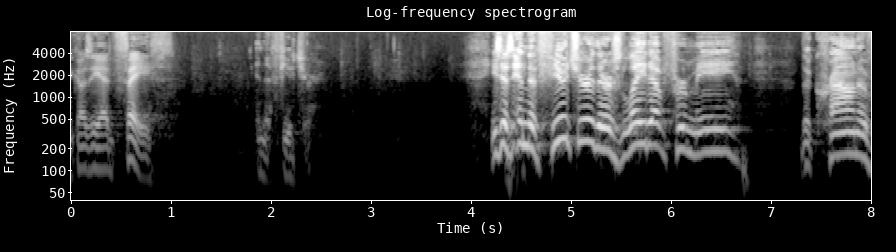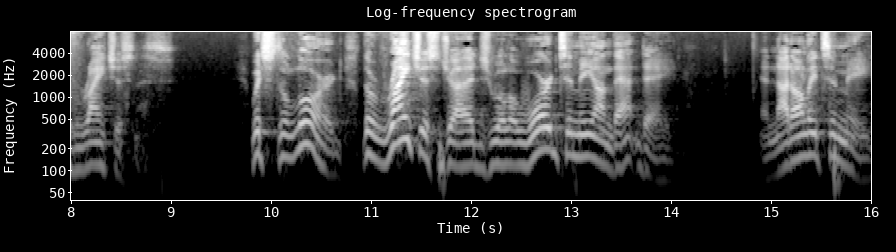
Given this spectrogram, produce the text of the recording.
because he had faith in the future. He says, In the future, there's laid up for me the crown of righteousness, which the Lord, the righteous judge, will award to me on that day. And not only to me,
